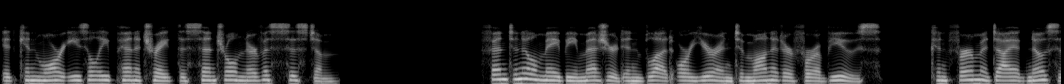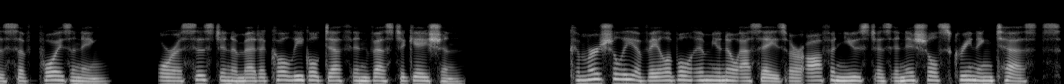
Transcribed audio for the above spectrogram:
it can more easily penetrate the central nervous system. Fentanyl may be measured in blood or urine to monitor for abuse, confirm a diagnosis of poisoning, or assist in a medico-legal death investigation. Commercially available immunoassays are often used as initial screening tests,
